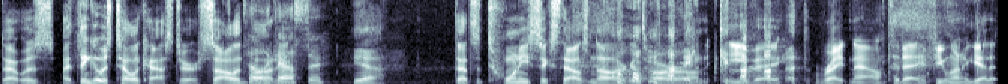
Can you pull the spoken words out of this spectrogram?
that was I think it was Telecaster, solid body. Telecaster. yeah. That's a twenty six thousand dollar oh guitar on eBay right now today if you want to get it.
